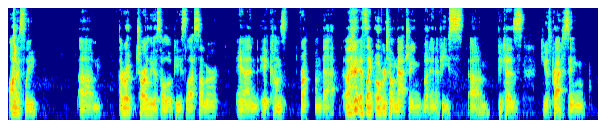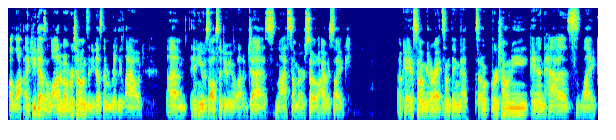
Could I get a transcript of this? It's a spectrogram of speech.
honestly um, i wrote charlie a solo piece last summer and it comes from that. it's like overtone matching, but in a piece, um, because he was practicing a lot. Like he does a lot of overtones, and he does them really loud. Um, and he was also doing a lot of jazz last summer. So I was like, okay, so I'm gonna write something that's over Tony and has like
